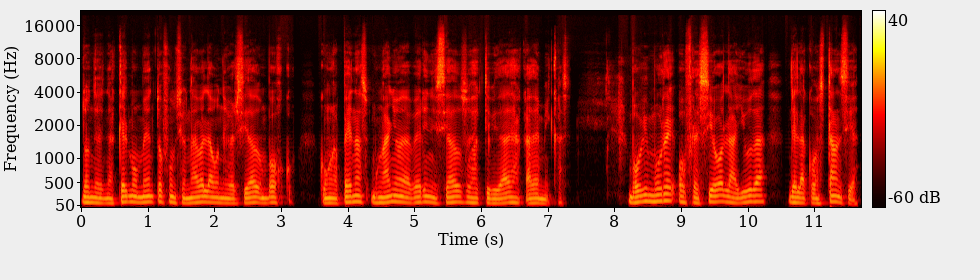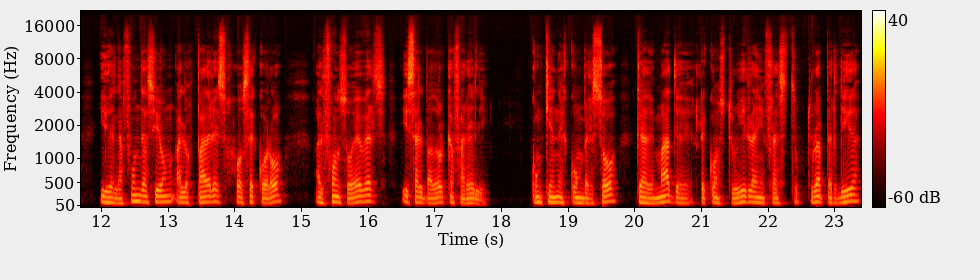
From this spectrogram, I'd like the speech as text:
donde en aquel momento funcionaba la Universidad Don Bosco, con apenas un año de haber iniciado sus actividades académicas. Bobby Murray ofreció la ayuda de la constancia y de la fundación a los padres José Coró, Alfonso Evers y Salvador Cafarelli, con quienes conversó que además de reconstruir la infraestructura perdida,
